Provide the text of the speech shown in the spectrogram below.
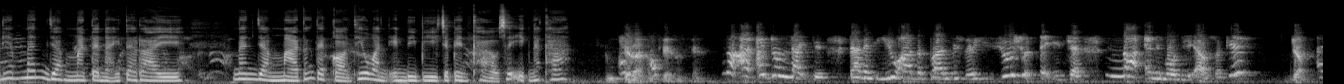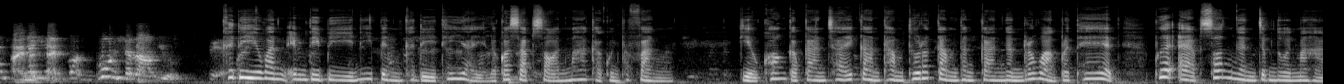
เนี่ยแม่นยำมาแต่ไหนแต่ไร แม่นยำมาตั้งแต่ก่อนที่วัน MDB จะเป็นข่าวซะอีกนะคะ Okay, lah, okay, okay. No, I, I don't like this. That if you are the prime minister, you should take a chair, not anybody else, okay? Yeah, And I then understand. you've got goons around you. คดีวัน MDB นี่เป็นคดีที่ใหญ่แล้วก็ซับซ้อนมากค่ะคุณผู้ฟัง เกี่ยวข้องกับการใช้การทำธุรกรรมทางการเงินระหว่างประเทศ เพื่อแอบซ่อนเงินจำนวนมหา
